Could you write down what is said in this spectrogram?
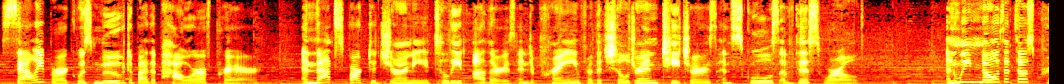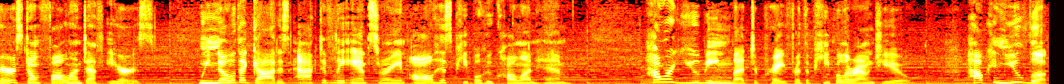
Sally Burke was moved by the power of prayer, and that sparked a journey to lead others into praying for the children, teachers, and schools of this world. And we know that those prayers don't fall on deaf ears. We know that God is actively answering all his people who call on him. How are you being led to pray for the people around you? How can you look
